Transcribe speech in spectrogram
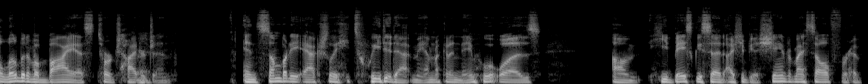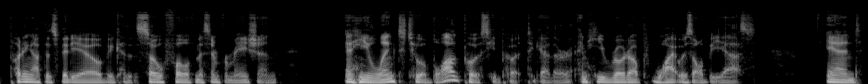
a little bit of a bias towards hydrogen. Right. And somebody actually tweeted at me, I'm not going to name who it was. Um, he basically said I should be ashamed of myself for have putting out this video because it's so full of misinformation. And he linked to a blog post he put together and he wrote up why it was all BS. And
